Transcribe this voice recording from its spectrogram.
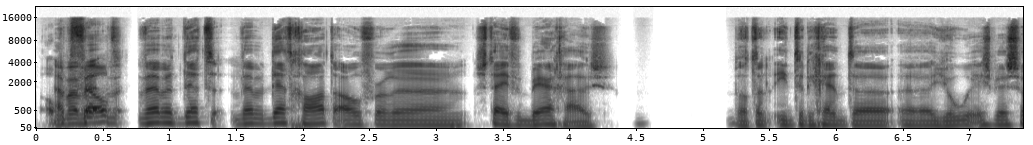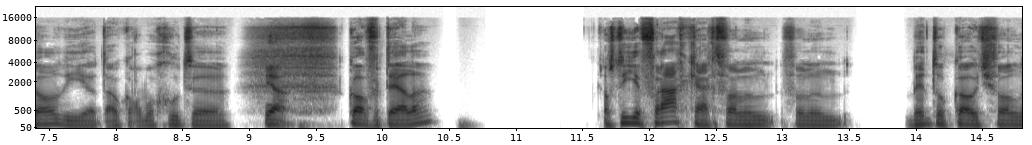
Op Ja, het maar veld, we, we, hebben het net, we hebben het net gehad over eh, Steven Berghuis. Wat een intelligente eh, jongen is best wel. Die het ook allemaal goed eh, Ja. kan vertellen. Als die een vraag krijgt van een, van een mental coach van...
